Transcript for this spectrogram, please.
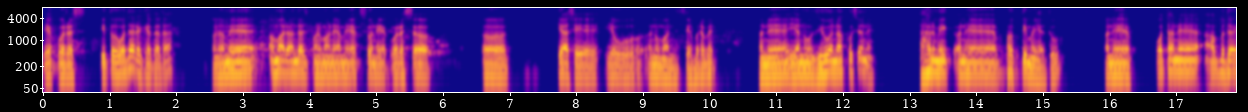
એક વર્ષ એ તો વધારે કહેતા હતા. પણ અમે, અમારા અંદાજ પ્રમાણે અમે એકસો ને એક વર્ષ થયા છે એવું અનુમાન છે, બરાબર? અને એનું જીવન આખું છે ને ધાર્મિક અને ભક્તિમય હતું. અને પોતાને આ બધા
